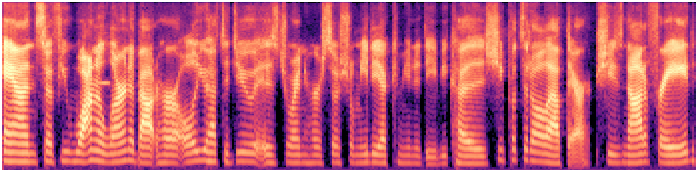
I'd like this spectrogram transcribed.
And so if you want to learn about her all you have to do is join her social media community because she puts it all out there. She's not afraid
